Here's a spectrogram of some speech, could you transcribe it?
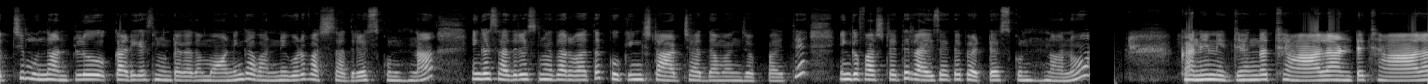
వచ్చి ముందు అంట్లు కడిగేసి ఉంటాయి కదా మార్నింగ్ అవన్నీ కూడా ఫస్ట్ సదిరేసుకుంటున్నా. ఇంకా సదిరేసుకున్న తర్వాత కుకింగ్ స్టార్ట్ అని చెప్పి అయితే ఇంకా ఫస్ట్ అయితే రైస్ అయితే పెట్టేసుకుంటున్నాను. కానీ నిజంగా చాలా అంటే చాలా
